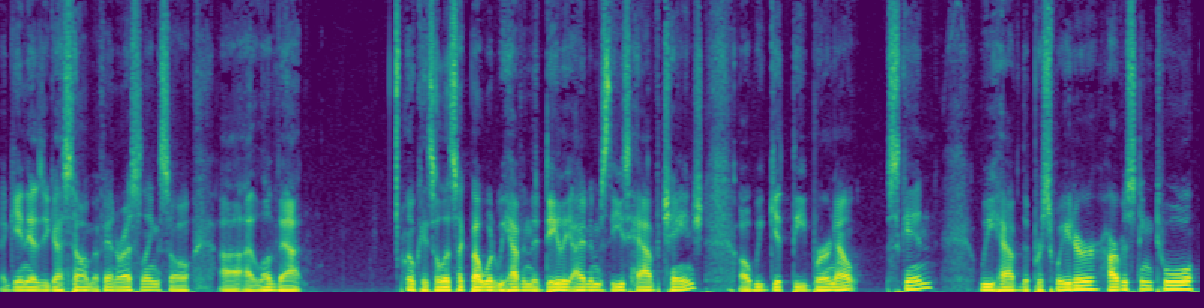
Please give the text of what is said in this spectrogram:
again, as you guys know, I'm a fan of wrestling, so uh, I love that. Okay, so let's talk about what we have in the daily items. These have changed. Uh, we get the Burnout skin. We have the Persuader harvesting tool.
